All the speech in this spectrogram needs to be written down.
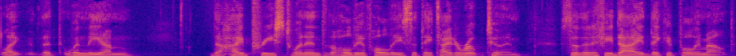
like that when the, um, the high priest went into the Holy of Holies, that they tied a rope to him so that if he died, they could pull him out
